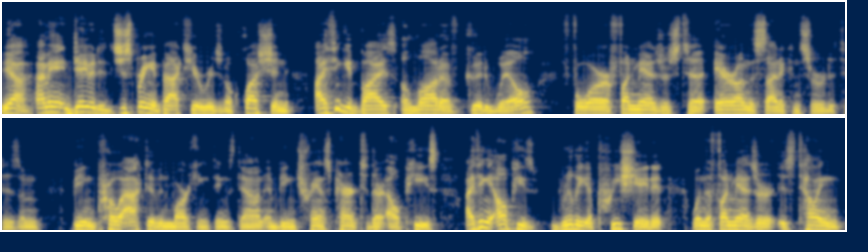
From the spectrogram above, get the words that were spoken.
Yeah, I mean, David, just bring it back to your original question, I think it buys a lot of goodwill for fund managers to err on the side of conservatism, being proactive in marking things down and being transparent to their LPs. I think LPs really appreciate it when the fund manager is telling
